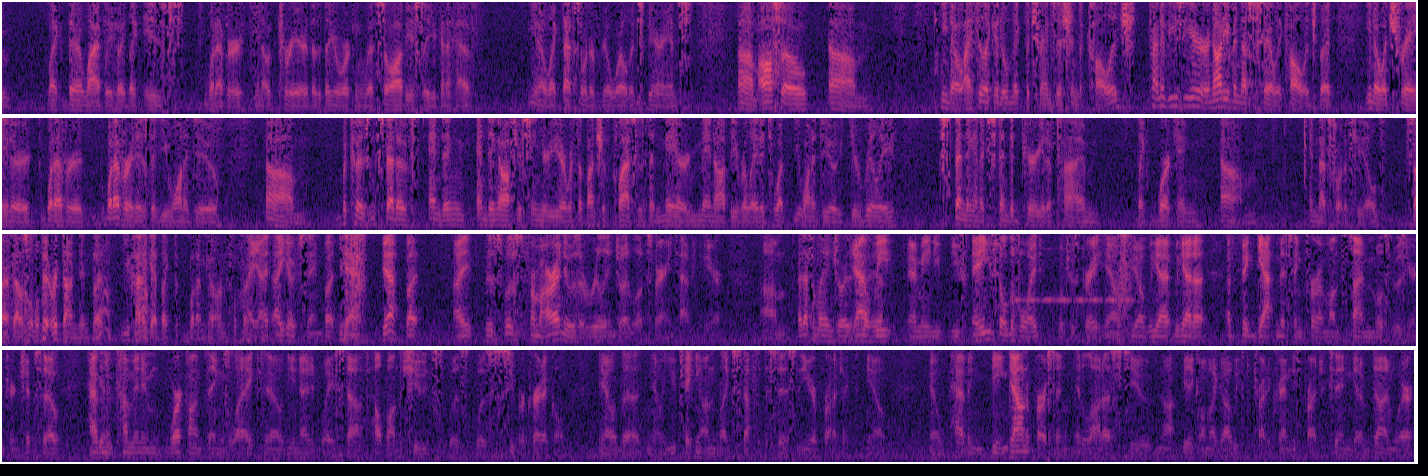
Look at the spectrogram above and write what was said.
like, their livelihood, like, is whatever, you know, career that, that you're working with. So obviously you're going to have, you know, like that sort of real world experience. Um, also, um, you know, I feel like it'll make the transition to college kind of easier, or not even necessarily college, but you know, a trade or whatever, whatever it is that you want to do. Um, because instead of ending ending off your senior year with a bunch of classes that may or may not be related to what you want to do, you're really spending an extended period of time, like working um, in that sort of field. Sorry if that was a little bit redundant, but No, you kind of no. get like th- what I'm going for. I, I, I get what you're saying, but Yeah. yeah. But I this was from our end. It was a really enjoyable experience having you here. Um, I definitely enjoyed it. Yeah, too, we. I mean, you, you a you filled the void, which was great. You know, you know, we had we had a, a big gap missing for a month's time. Most of it was your internship, so having Yeah. you come in and work on things like you know the United Way stuff, help on the shoots was was super critical. You know, the you know you taking on like stuff with the Citizen of the Year project. You know, you know having being down a person, it allowed us to not be like, oh my god, we could try to cram these projects in and get them done. Where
